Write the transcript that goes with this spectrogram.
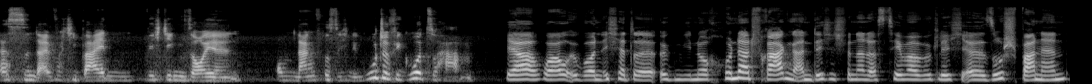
das sind einfach die beiden wichtigen Säulen, um langfristig eine gute Figur zu haben. Ja, wow, Yvonne, ich hätte irgendwie noch 100 Fragen an dich. Ich finde das Thema wirklich äh, so spannend.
